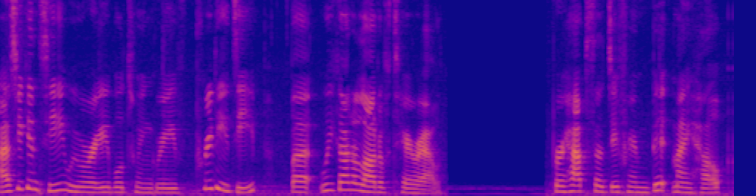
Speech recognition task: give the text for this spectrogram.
As you can see, we were able to engrave pretty deep, but we got a lot of tear out. Perhaps a different bit might help,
